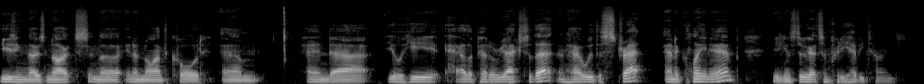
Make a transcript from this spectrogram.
using those notes in a in a ninth chord. Um, and uh, you'll hear how the pedal reacts to that and how with a strat and a clean amp you can still get some pretty heavy tones.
